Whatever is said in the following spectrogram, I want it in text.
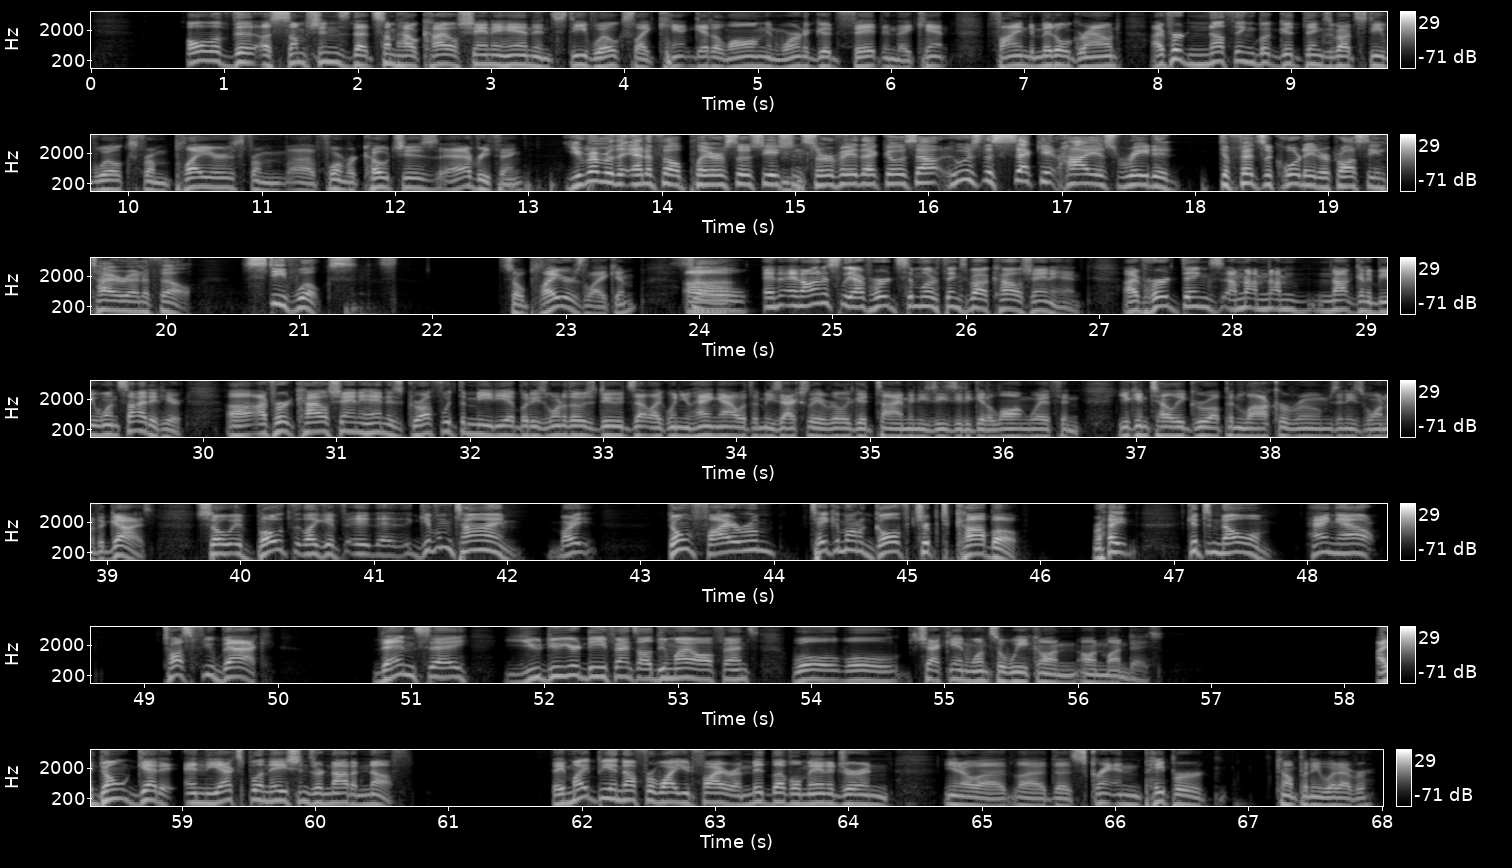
all of the assumptions that somehow Kyle Shanahan and Steve Wilks like can't get along and weren't a good fit and they can't find a middle ground. I've heard nothing but good things about Steve Wilks from players, from uh, former coaches, everything. You remember the NFL Player Mm-hmm. Association survey that goes out? Who is the second highest rated defensive coordinator across the entire NFL? Steve Wilks. So players like him. Uh, So- and and honestly, I've heard similar things about Kyle Shanahan. I've heard things. I'm not. I'm, I'm not going to be one sided here. Uh, I've heard Kyle Shanahan is gruff with the media, but he's one of those dudes that like when you hang out with him, he's actually a really good time and he's easy to get along with, and you can tell he grew up in locker rooms and he's one of the guys. So if both like if uh, give him time, right? Don't fire him. Take him on a golf trip to Cabo, right? Get to know him, hang out, toss a few back, then say you do your defense, I'll do my offense. We'll we'll check in once a week on on Mondays. I don't get it, and the explanations are not enough. They might be enough for why you'd fire a mid-level manager and you know uh, uh, the Scranton Paper Company, whatever.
